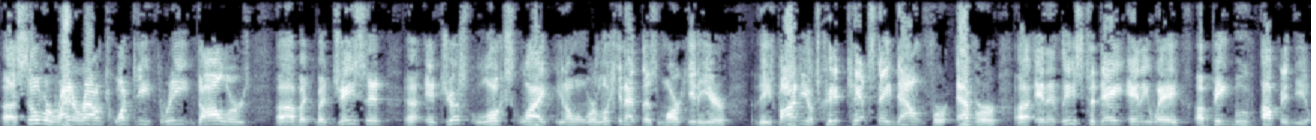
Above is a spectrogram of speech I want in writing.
Uh, silver right around twenty three dollars. Uh, but but Jason, uh, it just looks like, you know, when we're looking at this market here, these bond yields can't stay down forever, uh, and at least today anyway, a big move up in yield.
